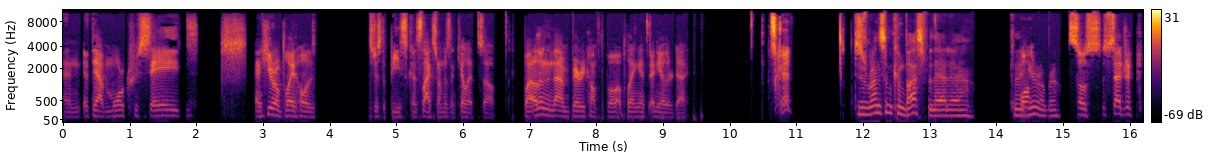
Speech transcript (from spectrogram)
and if they have more crusades, and hero blade hold is, is just a beast because Slagstorm doesn't kill it. So, but other than that, I'm very comfortable playing against any other deck. It's good. Just run some combust for that uh for that Well- hero, bro. So Cedric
